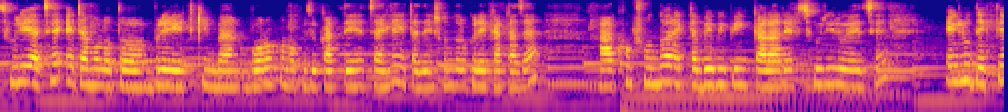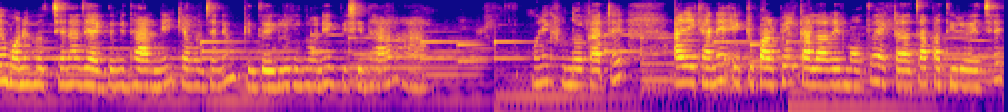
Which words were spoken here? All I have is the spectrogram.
ছুরি আছে। এটা মূলত ব্রেড কিংবা বড় কোনো কিছু কাটতে চাইলে এটা দিয়ে সুন্দর করে কাটা যায়। আর খুব সুন্দর একটা বেবি পিঙ্ক কালারের ছুরি রয়েছে। এগুলো দেখতেও মনে হচ্ছে না যে একদমই ধার নেই, কেমন জানেও কিন্তু এগুলো কিন্তু অনেক বেশি ধার। আর অনেক সুন্দর কাটে। আর এখানে একটু পার্পেল কালারের মতো একটা চাপাতি রয়েছে।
